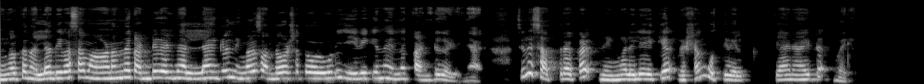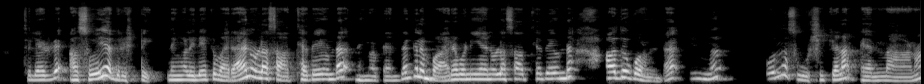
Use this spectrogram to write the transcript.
നിങ്ങൾക്ക് നല്ല ദിവസമാണെന്ന് കണ്ടു കഴിഞ്ഞാൽ അല്ലെങ്കിൽ നിങ്ങൾ സന്തോഷത്തോടുകൂടി ജീവിക്കുന്നു എന്ന് കണ്ടു കഴിഞ്ഞാൽ ചില ശത്രുക്കൾ നിങ്ങളിലേക്ക് വിഷം കുത്തിവെക്കാനായിട്ട് വരും. ചിലരുടെ അസൂയ ദൃഷ്ടി നിങ്ങളിലേക്ക് വരാനുള്ള സാധ്യതയുണ്ട് നിങ്ങൾക്ക് എന്തെങ്കിലും ഭാരപണിയാനുള്ള സാധ്യതയുണ്ട്. അതുകൊണ്ട് ഇന്ന് ഒന്ന് സൂക്ഷിക്കണം എന്നാണ്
